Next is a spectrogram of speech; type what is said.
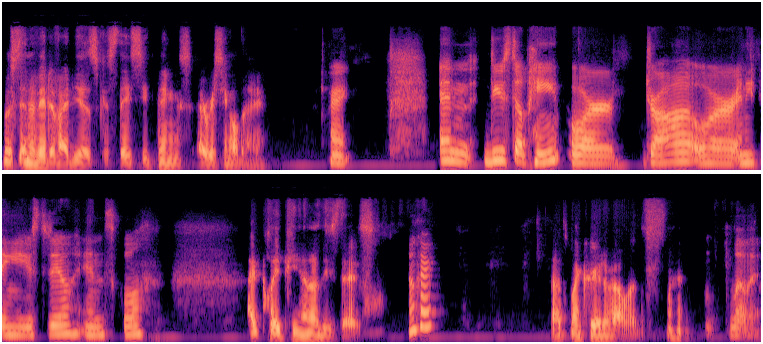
most innovative ideas because they see things every single day. Right. And do you still paint or draw or anything you used to do in school? I play piano these days. Okay. That's my creative outlet. Love it.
